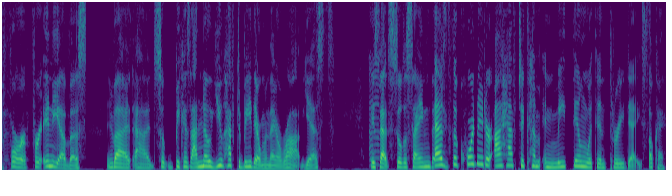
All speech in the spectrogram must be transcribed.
for for any of us. But uh, so because I know you have to be there when they arrive. Yes, is that still the same? As the coordinator, I have to come and meet them within 3 days. okay.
